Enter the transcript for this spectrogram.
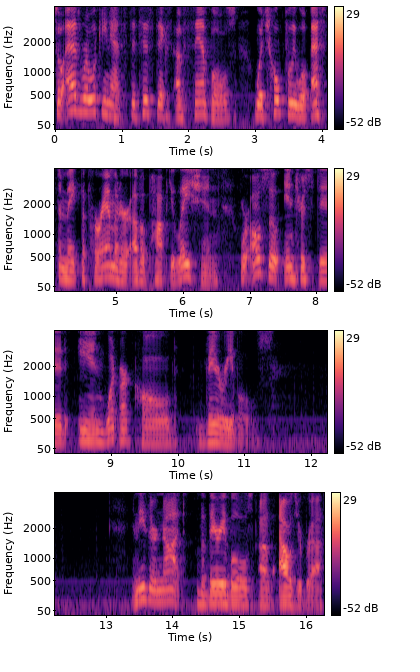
So as we're looking at statistics of samples, which hopefully will estimate the parameter of a population, we're also interested in what are called variables. And these are not the variables of algebra.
